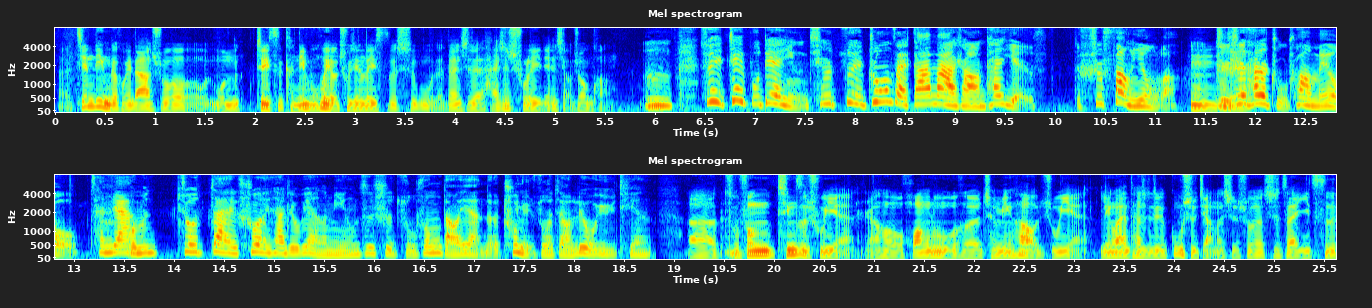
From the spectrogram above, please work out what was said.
呃坚定的回答说，我们这次肯定不会有出现类似的事故的，但是还是出了一点小状况。嗯，所以这部电影其实最终在戛纳上它也是放映了，嗯，只是它的主创没有参加。我们就再说一下这部电影的名字是祖峰导演的处女作，叫《六欲天》。呃，祖峰亲自出演，然后黄璐和陈明昊主演。另外，他是这个故事讲的是说是在一次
